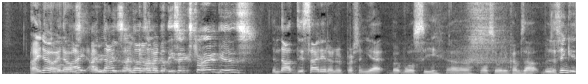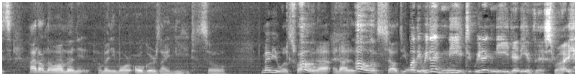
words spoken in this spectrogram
I know, I know. I, I'm not, I'm I've not, got, I've got these extra ogres. I'm not decided 100% yet, but we'll see. Uh, we'll see when it comes out. But the thing is, I don't know how many how many more ogres I need, so maybe we'll swap Oh, it out and I'll, oh, I'll sell the Buddy, we don't need we don't need any of this, right?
